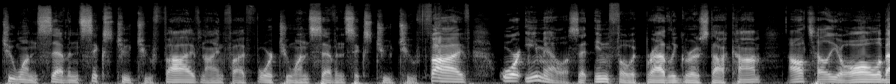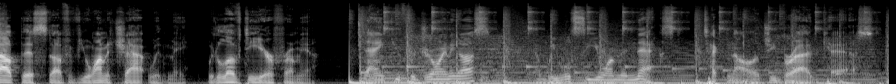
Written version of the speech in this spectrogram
217 6225, 954 217 6225, or email us at info at bradleygross.com. I'll tell you all about this stuff if you want to chat with me. We'd love to hear from you. Thank you for joining us, and we will see you on the next Technology Bradcast.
